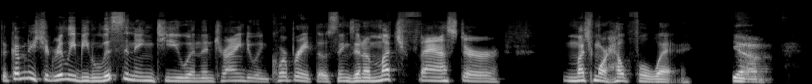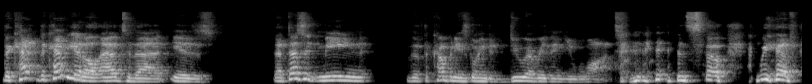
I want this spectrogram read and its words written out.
the company should really be listening to you and then trying to incorporate those things in a much faster much more helpful way yeah the ca- the caveat i'll add to that is that doesn't mean that the company is going to do everything you want. and so we have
